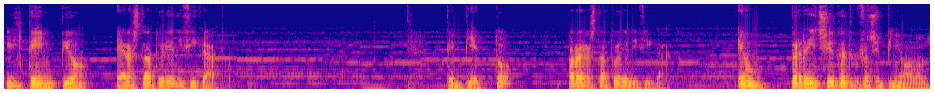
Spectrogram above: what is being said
il tempio era stato riedificato. Tempietto, però era stato riedificato. È un preciso, che faccio il pignolo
